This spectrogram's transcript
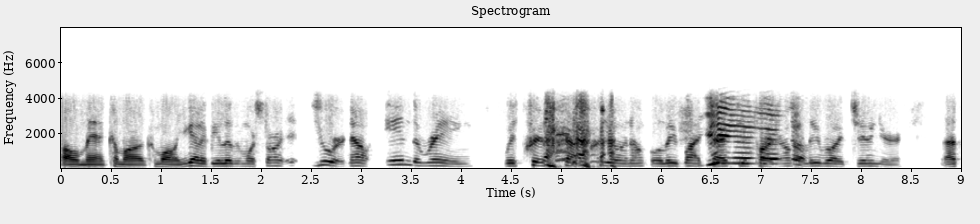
Oh man, come on, come on! You got to be a little bit more strong. You are now in the ring with Chris Castillo and Uncle Lee, my tag team partner, Uncle Leroy Jr. That's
